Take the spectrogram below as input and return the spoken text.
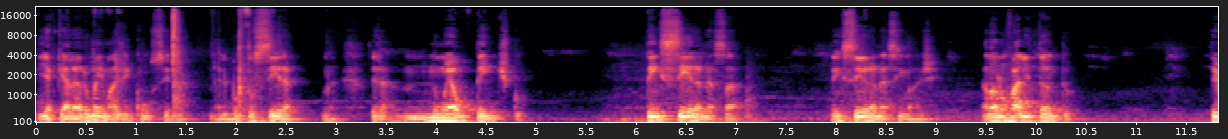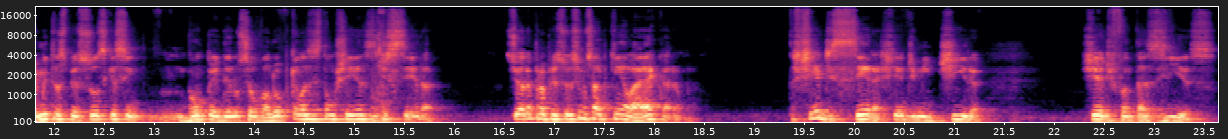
E aquela era uma imagem com cera. Né? Ele botou cera. Né? Ou seja, não é autêntico. Tem cera nessa. Tem cera nessa imagem. Ela não vale tanto. Tem muitas pessoas que assim vão perdendo o seu valor porque elas estão cheias de cera. Você olha para a pessoa e você não sabe quem ela é, caramba. Tá cheia de cera, cheia de mentira, cheia de fantasias.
